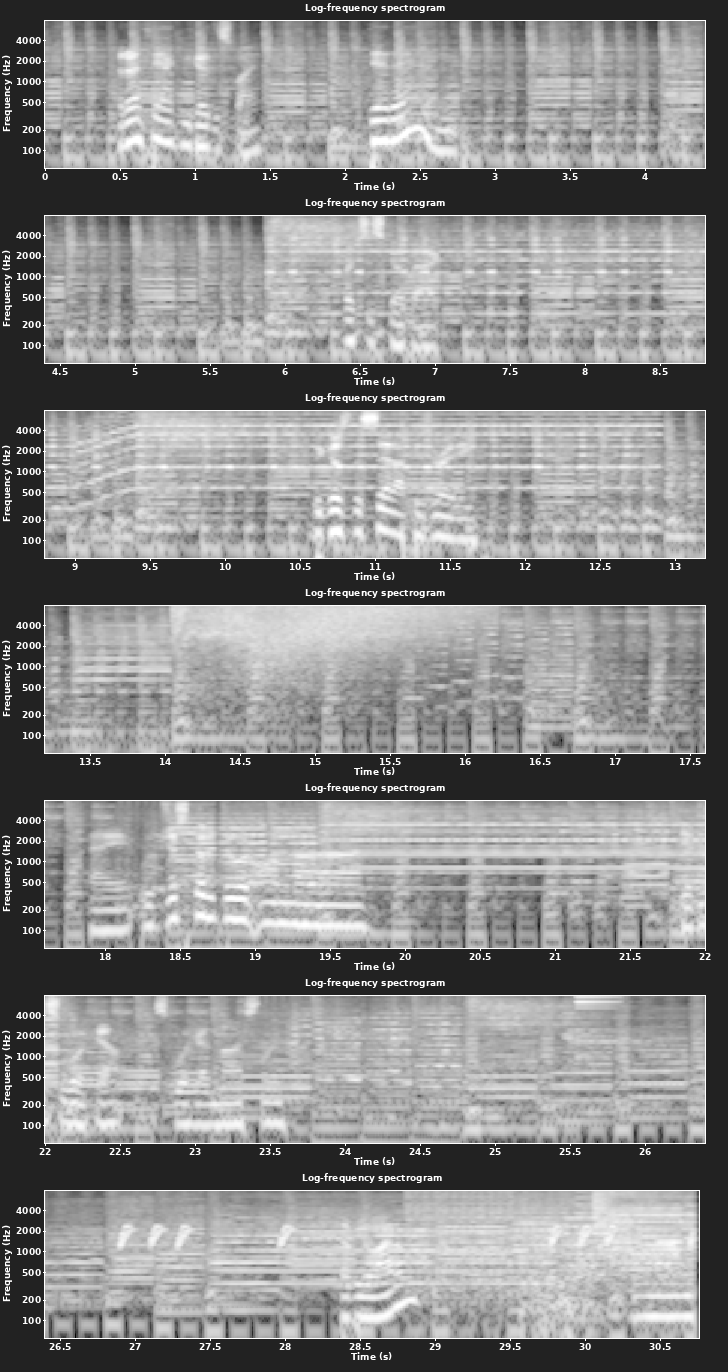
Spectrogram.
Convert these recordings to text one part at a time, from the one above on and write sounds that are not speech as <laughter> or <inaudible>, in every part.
I don't think I can go this way. Dead end. Let's just go back. Because the setup is ready. Okay, we've just got to do it on, uh... Yeah, this will work out. This will work out nicely. W item. Um,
